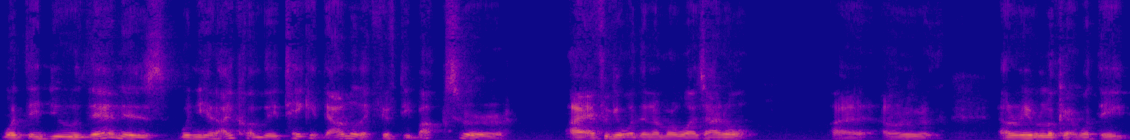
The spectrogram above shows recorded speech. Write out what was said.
what they do then is when you hit Icon, they take it down to like fifty bucks, or I, I forget what the number was. I don't, I, I don't even, I don't even look at what they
